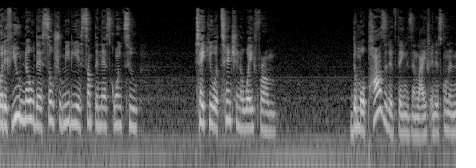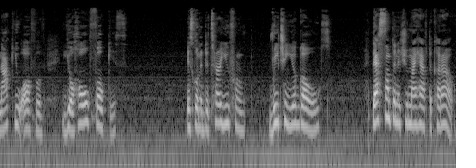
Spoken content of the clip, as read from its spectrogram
but if you know that social media is something that's going to take your attention away from the more positive things in life and it's going to knock you off of your whole focus, it's going to deter you from reaching your goals. That's something that you might have to cut out.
